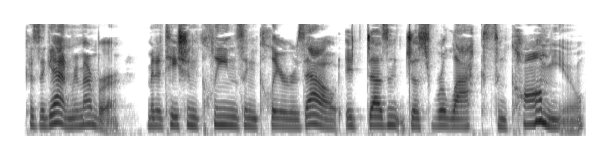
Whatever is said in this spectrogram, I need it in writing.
because again, remember, meditation cleans and clears out. It doesn't just relax and calm you,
